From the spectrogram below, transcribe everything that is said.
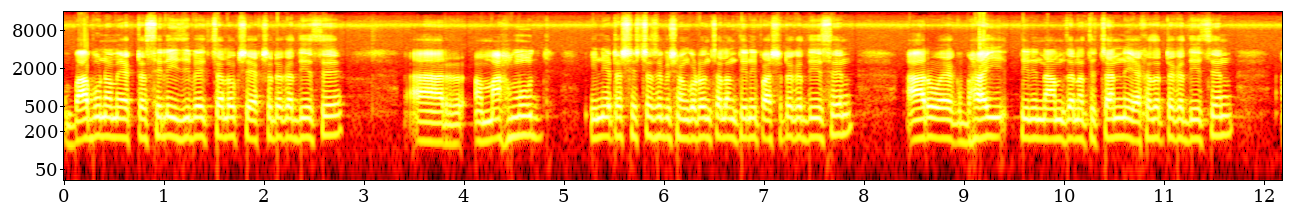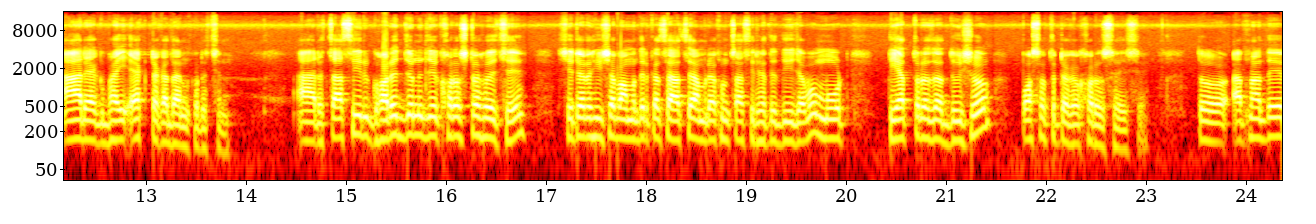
বাবু নামে একটা ছেলে ইজি বাইক চালক, সে একশো টাকা দিয়েছে। আর মাহমুদ, ইনি একটা স্বেচ্ছাসেবী সংগঠন চালান, তিনি পাঁচশো টাকা দিয়েছেন। আরও এক ভাই, তিনি নাম জানাতে চাননি, এক হাজার টাকা দিয়েছেন। আর এক ভাই এক টাকা দান করেছেন। আর চাষির ঘরের জন্য যে খরচটা হয়েছে, সেটার হিসাব আমাদের কাছে আছে, আমরা এখন চাষির হাতে দিয়ে যাব। মোট তিয়াত্তর হাজার দুইশো পঁচাত্তর টাকা খরচ হয়েছে। তো আপনাদের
